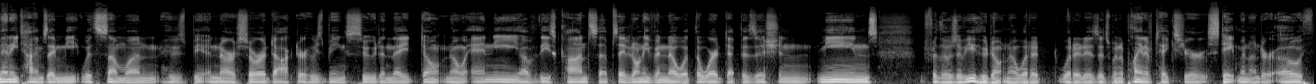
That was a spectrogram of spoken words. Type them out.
many times I meet with someone who's a nurse or a doctor who's being sued and they don't know any of these concepts. They don't even know what the word deposition means. For those of you who don't know what it what it is, it's when a plaintiff takes your statement under oath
